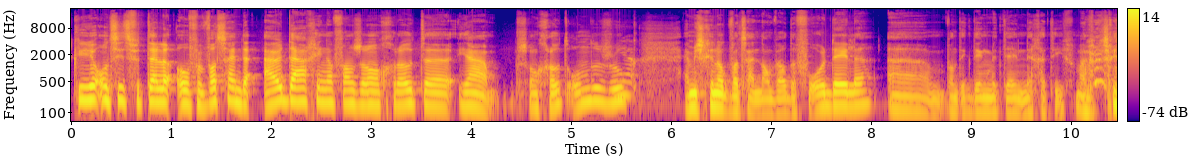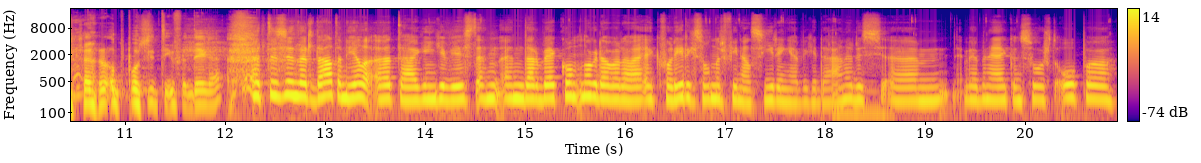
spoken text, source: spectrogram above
Kun je ons iets vertellen over wat zijn de uitdagingen van zo'n grote, ja, zo'n groot onderzoek? Ja. En misschien ook wat zijn dan wel de voordelen? Uh, want ik denk meteen negatief, maar misschien zijn er ook positieve dingen. Het is inderdaad een hele uitdaging geweest. En, en daarbij komt nog dat we dat eigenlijk volledig zonder financiering hebben gedaan. Hè. Dus um, we hebben eigenlijk een soort open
